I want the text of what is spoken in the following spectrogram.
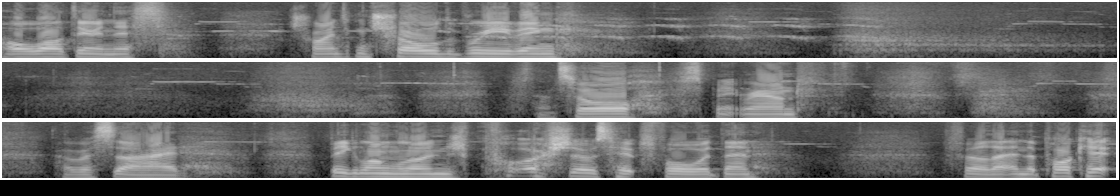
all while doing this, trying to control the breathing. Stand tall, spin it round, over side. Big long lunge, push those hips forward then. Feel that in the pocket.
